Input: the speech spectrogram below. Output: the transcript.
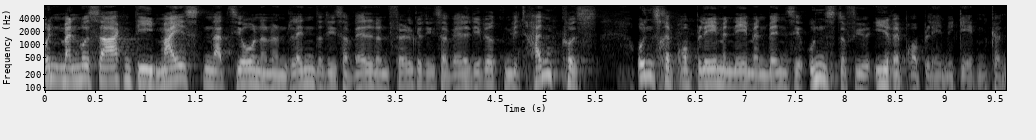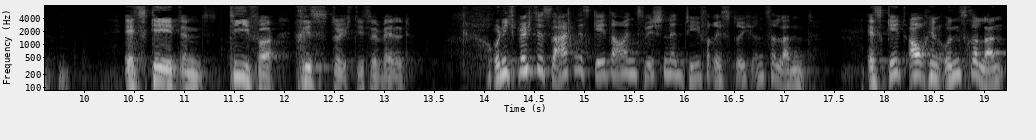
Und man muss sagen, die meisten Nationen und Länder dieser Welt und Völker dieser Welt, die würden mit Handkuss unsere Probleme nehmen, wenn sie uns dafür ihre Probleme geben könnten. Es geht ein tiefer Riss durch diese Welt. Und ich möchte sagen, es geht auch inzwischen ein tiefer Riss durch unser Land. Es geht auch in, Land,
